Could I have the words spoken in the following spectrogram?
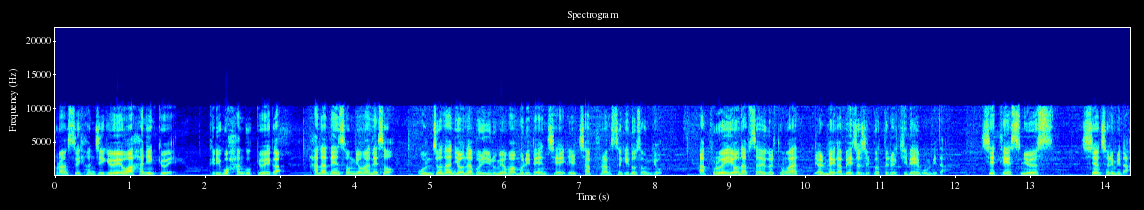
프랑스 현지 교회와 한인 교회 그리고 한국 교회가 하나된 성령 안에서 온전한 연합을 이루며 마무리된 제1차 프랑스 기도 선교. 앞으로의 연합 사역을 통한 열매가 맺어질 것들을 기대해 봅니다. CTS 뉴스 신현철입니다.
